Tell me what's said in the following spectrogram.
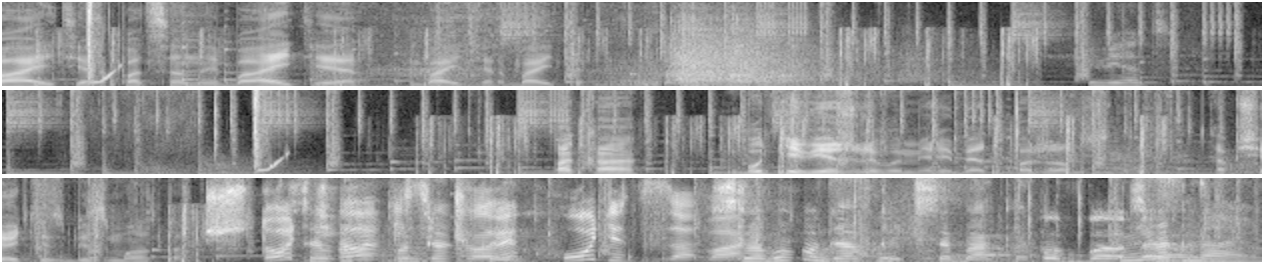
Байтер, пацаны, байтер. Байтер, байтер. Привет. Пока. Будьте вежливыми, ребята, пожалуйста. Общайтесь без мата. Что Собака делать, если человек ходит за вами? Слабо гавкает собака. Не знаю.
